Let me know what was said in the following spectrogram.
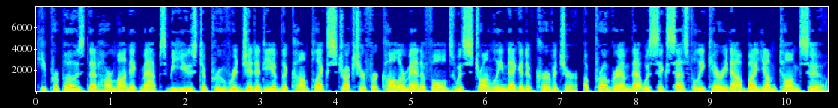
He proposed that harmonic maps be used to prove rigidity of the complex structure for Kähler manifolds with strongly negative curvature, a program that was successfully carried out by Yum-Tong Siu.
